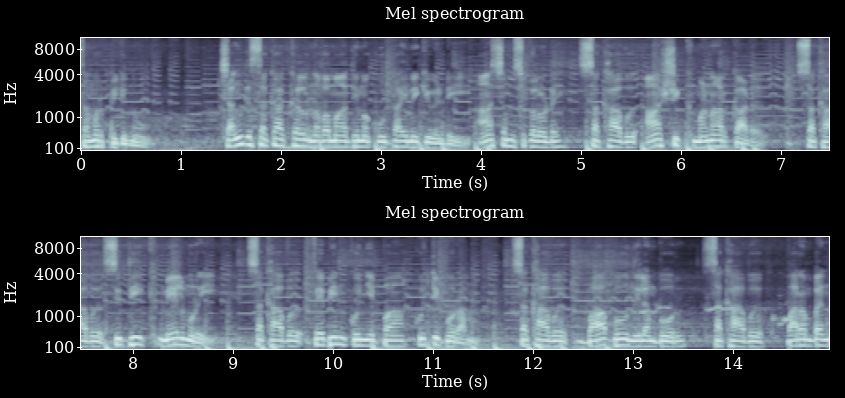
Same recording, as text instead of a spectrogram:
സമർപ്പിക്കുന്നു. ചങ്ക് സഖാക്കൾ നവമാധ്യമ കൂട്ടായ്മയ്ക്ക് വേണ്ടി ആശംസകളോടെ സഖാവ് ആഷിഖ് മണ്ണാർക്കാട് സഖാവ് സിദ്ദീഖ് മേൽമുറി സഖാവ് ഫെബിൻ കുഞ്ഞിപ്പ കുറ്റിപ്പുറം സഖാവ് ബാബു നിലമ്പൂർ സഖാവ് പറമ്പൻ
